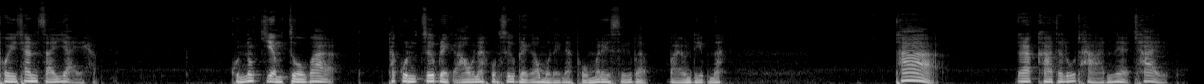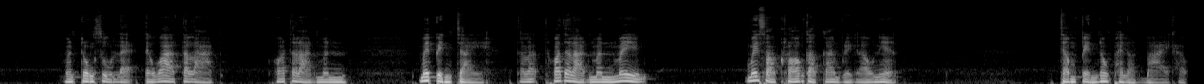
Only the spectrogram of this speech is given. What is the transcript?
position ไซส์ใหญ่ครับ คุณต้องเตรียมตัวว่าถ้าคุณซื้อ break out นะ ผมซื้อ break out หมดเลยนะ ผมไม่ได้ซื้อแบบ buy on dip นะ ถ้าราคาทะลุฐานเนี่ยใช่ มันตรงสูตรแหละ แต่ว่าตลาด เพราะตลาดมันไม่เป็นใจตลาดเพราะตลาดมันไม่ ไม่สอดคล้องกับการ break out เนี่ยจำเป็นต้อง pilot buy ครับ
